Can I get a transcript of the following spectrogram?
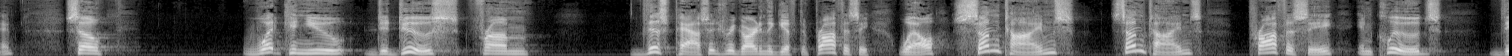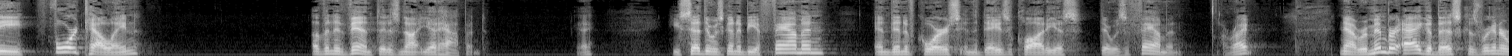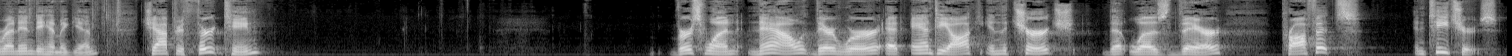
Okay? So, what can you deduce from this passage regarding the gift of prophecy? Well, sometimes, sometimes prophecy includes the foretelling of an event that has not yet happened. Okay? He said there was going to be a famine, and then, of course, in the days of Claudius, there was a famine. All right? Now, remember Agabus, because we're going to run into him again. Chapter 13, verse 1 Now there were at Antioch in the church that was there prophets and teachers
